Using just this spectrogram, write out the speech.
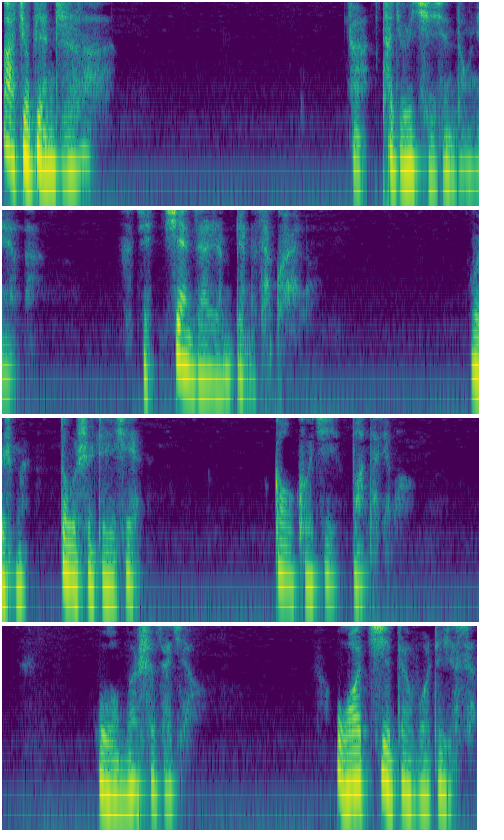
啊，就变质了，啊，他就有起心动念了。这现在人变得太快了，为什么？都是这些高科技帮他的忙。我们是在讲，我记得我这一生，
